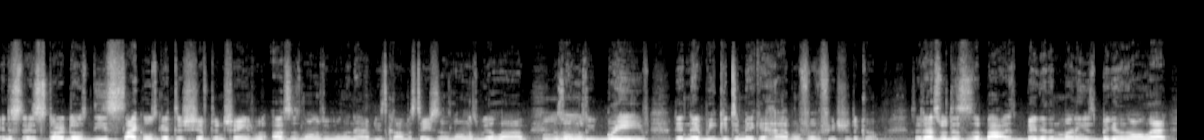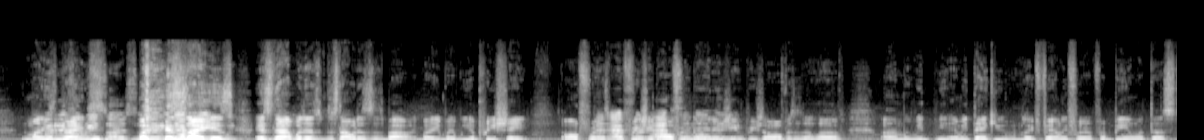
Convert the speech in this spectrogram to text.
And it's, it start those these cycles get to shift and change with us as long as we're willing to have these conversations, as long as we're alive, as long mm-hmm. as we breathe, then that we get to make it happen for the future to come. So that's what this is about. It's bigger than money. It's bigger than all that. Money's But it is a nice, resource. I but mean, it's like it's we- it's not what it's, it's not what this is about. But but we appreciate all friends. We appreciate the offering, the energy. We appreciate all offers of the love. Um, we, we and we thank you, like family, for for being with us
